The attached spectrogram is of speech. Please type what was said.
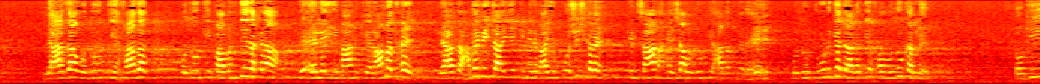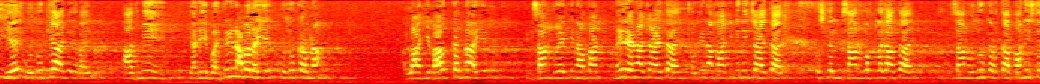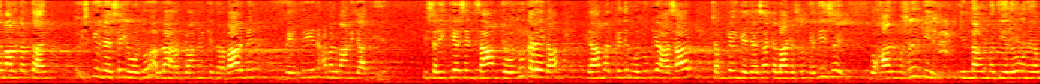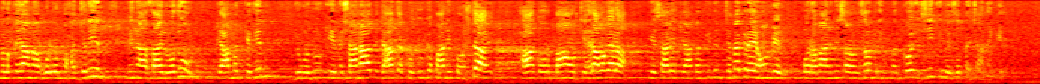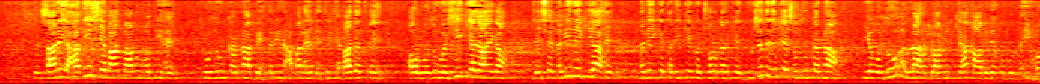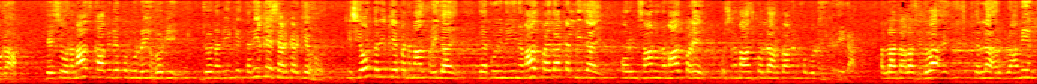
لہذا وضو کی حفاظت وضو کی پابندی رکھنا یہ اہل ایمان کی علامت ہے۔ لہذا ہمیں بھی چاہیے کہ میرے بھائیوں کوشش کریں کہ انسان ہمیشہ وضو کی حالت میں رہے، وضو ٹوٹ کے جا کر کے فون وضو کر لے۔ کیونکہ یہ وضو کیا ہے میرے بھائی؟ آدمی یعنی بہترین عمل ہے یہ، وضو کرنا۔ اللہ کی بات کرنا ہے یہ۔ انسان کو کہ ناپاک نہیں رہنا چاہتا ہے، چھوٹی ناپاکی بھی نہیں چاہتا ہے۔ اس کے لیے انسان وقت لگاتا ہے، انسان وضو کرتا ہے، پانی استعمال کرتا ہے۔ تو اس کی وجہ سے یہ اردو اللہ رب العالمین کے دربار میں بہترین عمل مانی جاتی ہے۔ اس طریقے سے انسان جو وضو کرے گا، قیامت کے دن وضو کے آثار چمکیں گے۔ جیسا کہ اللہ کے سلک حدیث ہے، بخاری مسلم کی، ان امتی یوم القیامہ غرم محجرین من آثار وضو قیامت کے دن جو وضو کے نشانات، جہاں تک وضو کا پانی پہنچتا ہے، ہاتھ اور پاؤں اور چہرہ وغیرہ، یہ سارے قیامت کے دن چمک رہے ہوں گے اور ہمارے نبی صلی اللہ علیہ وسلم کو اسی کی وجہ سے پہچانیں گے۔ تو ساری احادیث سے بات معلوم ہوتی ہے کہ وضو کرنا بہترین عمل ہے، بہترین عبادت ہے۔ اور وضو ویسی کیا جائے گا جیسے نبی نے کیا ہے، نبی کے طریقے کو چھوڑ کر کے دوسرے طریقے سے وضو کرنا، یہ وضو اللہ رب العالمین کے یہاں قابل قبول نہیں ہوگا۔ جیسے وہ نماز قابل قبول نہیں ہوگی، جو نبی کے طریقے سے ہٹ کر کے ہو، کسی اور طریقے پر نماز پڑھی جائے یا کوئی نئی نماز پیدا کر لی جائے اور انسان وہ نماز پڑھے، اس نماز کو اللہ رب العالمین قبول نہیں کرے گا۔ اللہ تعالیٰ سے دعا ہے کہ اللہ رب العالمین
